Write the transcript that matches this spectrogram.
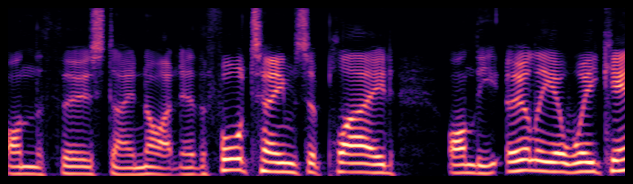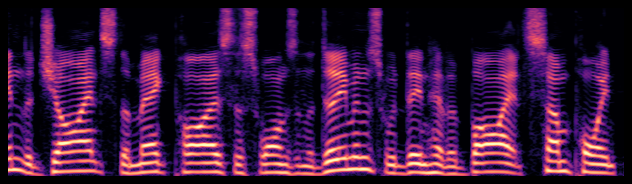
on the Thursday night. Now, the four teams that played on the earlier weekend, the Giants, the Magpies, the Swans, and the Demons, would then have a bye at some point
